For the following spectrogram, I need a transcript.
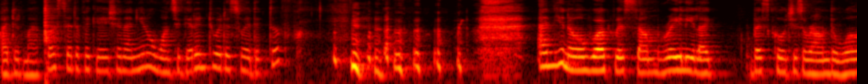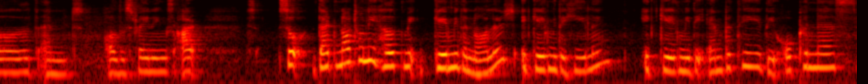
I did my first certification, and you know, once you get into it, it's so addictive. and you know, worked with some really like best coaches around the world and all those trainings. I so that not only helped me, gave me the knowledge, it gave me the healing, it gave me the empathy, the openness,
